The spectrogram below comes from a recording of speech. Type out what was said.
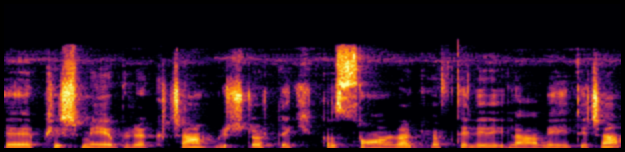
e, pişmeye bırakacağım. 3-4 dakika sonra köfteleri ilave edeceğim.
